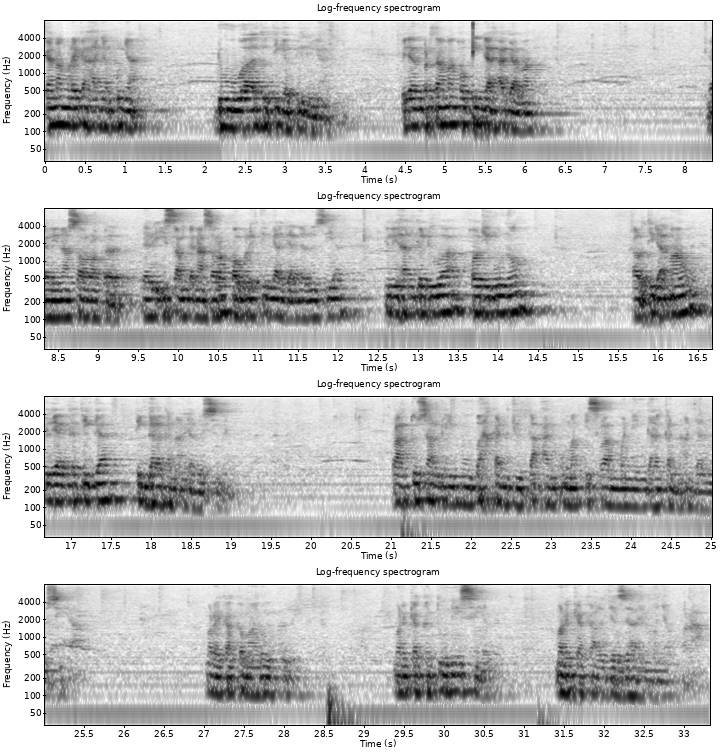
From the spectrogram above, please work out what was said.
Karena mereka hanya punya dua atau tiga pilihan. Pilihan pertama kau pindah agama, dari Nasoro ke dari Islam ke Nasoro kau boleh tinggal di Andalusia pilihan kedua kau dibunuh kalau tidak mau pilihan ketiga tinggalkan Andalusia. Ratusan ribu bahkan jutaan umat Islam meninggalkan Andalusia. Mereka ke Maroko mereka ke Tunisia mereka ke Aljazair menyeberang.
